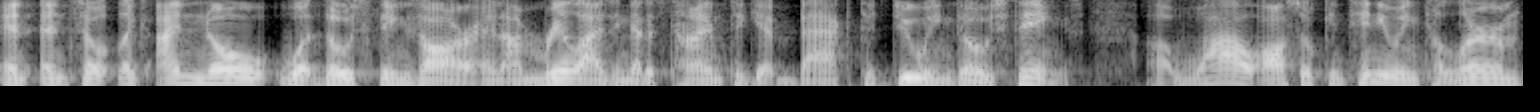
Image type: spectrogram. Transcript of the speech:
And, and so, like, I know what those things are, and I'm realizing that it's time to get back to doing those things uh, while also continuing to learn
